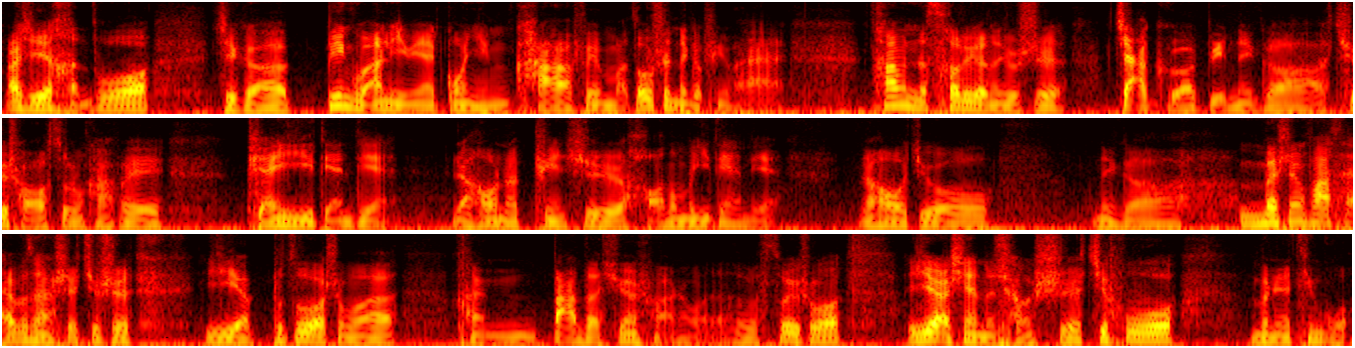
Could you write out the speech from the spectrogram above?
而且很多这个宾馆里面供应咖啡嘛，都是那个品牌。他们的策略呢，就是价格比那个雀巢速溶咖啡便宜一点点，然后呢，品质好那么一点点，然后就。那个闷声发财不算是，就是也不做什么很大的宣传什么的，所以说一二线的城市几乎没人听过，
